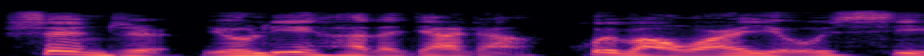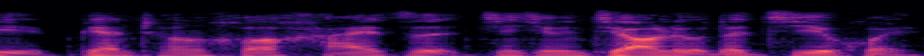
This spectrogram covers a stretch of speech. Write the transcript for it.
甚至有厉害的家长会把玩游戏变成和孩子进行交流的机会。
